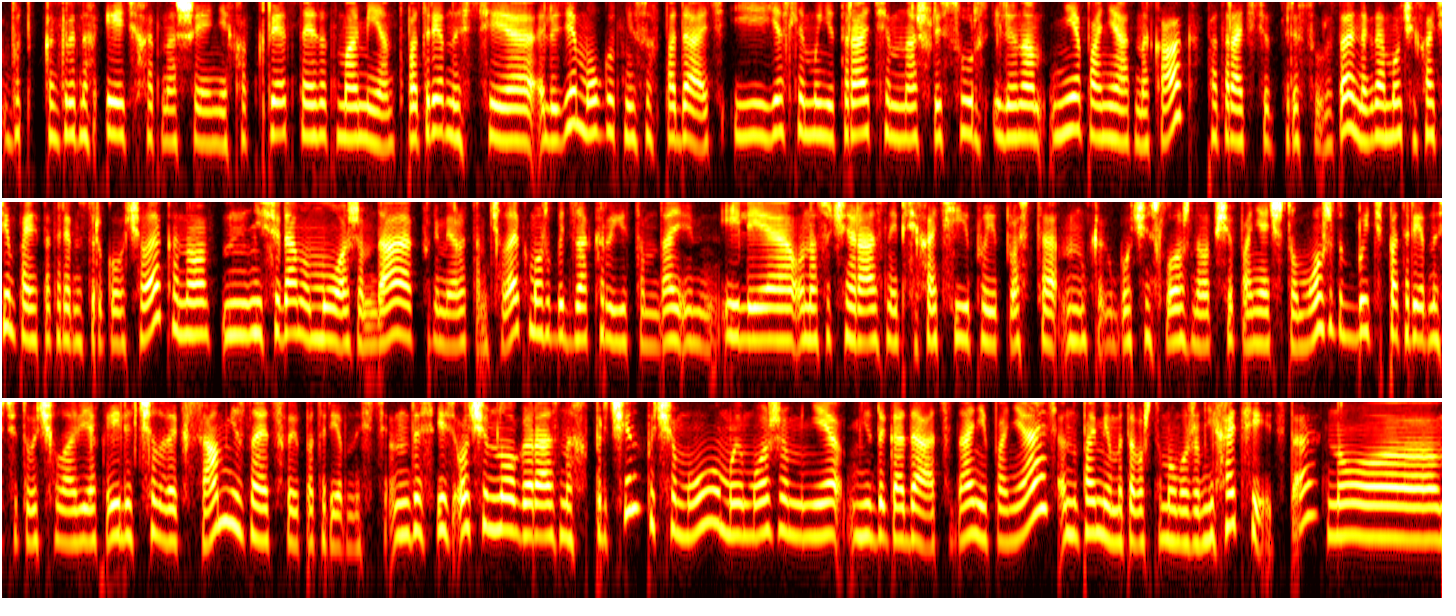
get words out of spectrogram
вот в конкретных этих отношениях, конкретно этот момент, потребности людей могут не совпадать. И если мы не тратим наш ресурс или нам непонятно как потратить этот ресурс, да, иногда мы очень хотим понять потребность другого человека, но не всегда мы можем, да, к примеру, там человек может быть закрытым, да, или у нас очень разные психотипы, и просто как бы очень сложно вообще понять, что может быть потребностью этого человека, или человек сам не знает свои потребности. Ну, то есть есть очень много разных причин, почему мы можем не, не догадаться, да, не понять, ну, помимо того, что мы можем не хотеть, да, но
